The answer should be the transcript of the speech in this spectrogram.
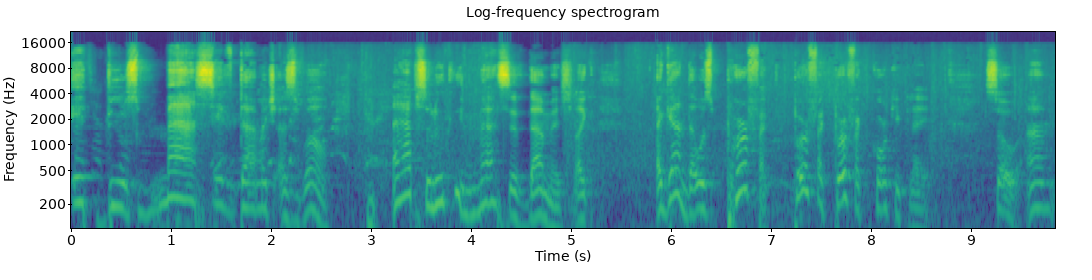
it deals massive damage as well. Absolutely massive damage. Like again that was perfect perfect perfect Corki play. So um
